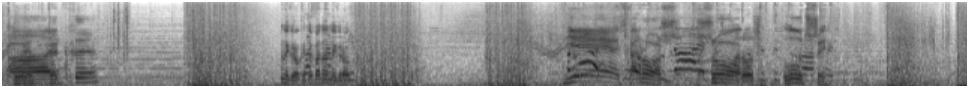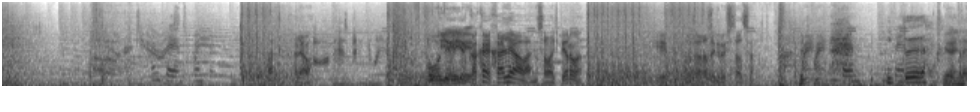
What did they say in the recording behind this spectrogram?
Кто это? Как? НТ. игрок, это банан игрок. Есть, хорош. Это? Шо? Хорош. Лучший. трахаешь. МТ, МТ. Халява. Ой-ой-ой, какая халява! Минусовать первого. И уже разыгрывать ситуацию. МТ. Я не-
